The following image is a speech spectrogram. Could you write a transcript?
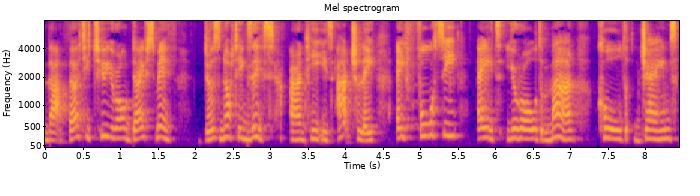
that 32 year old Dave Smith does not exist, and he is actually a 48 year old man called James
